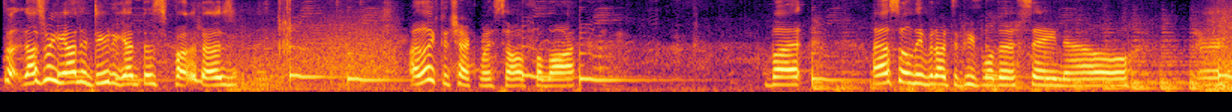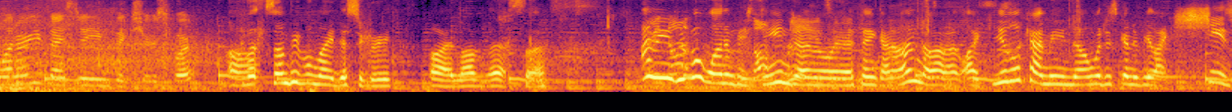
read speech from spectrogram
But that's what you gotta do to get those photos. I like to check myself a lot. But I also leave it up to people to say no What are you guys taking pictures for? but some people might disagree. Oh, I love this. Uh, I mean, people want to be seen generally, I think, and I'm not. Like, you look at me, nobody's going to be like, she's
